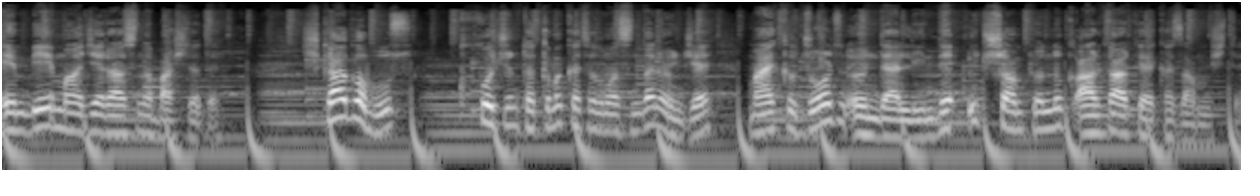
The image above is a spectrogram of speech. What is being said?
NBA macerasına başladı. Chicago Bulls, Kukoc'un takıma katılmasından önce Michael Jordan önderliğinde 3 şampiyonluk arka arkaya kazanmıştı.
